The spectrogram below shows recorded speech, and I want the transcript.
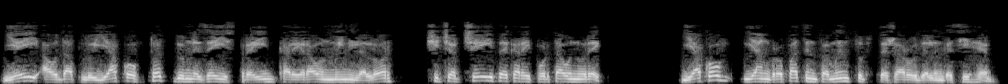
Ei au dat lui Iacov toți Dumnezeii străini care erau în mâinile lor și cerceii pe care îi purtau în urechi. Iacov i-a îngropat în pământ sub stejarul de lângă Sihem.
